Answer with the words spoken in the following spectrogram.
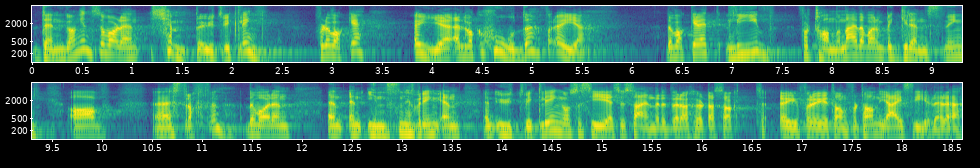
den gangen så var det en kjempeutvikling. For det var ikke øye, eller det var ikke hodet for øyet. Det var ikke et liv for tannen. nei, det var en begrensning av eh, straffen. Det var en, en, en innsnevring, en, en, utvikling. Og så sier Jesus seinere dere har hørt har sagt øye for øye, tann for tann. Jeg sier dere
